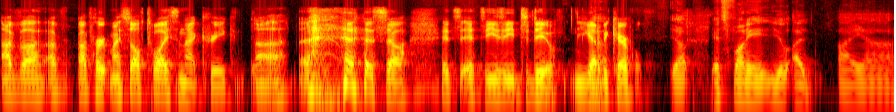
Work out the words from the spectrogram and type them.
I've uh, I've I've hurt myself twice in that creek, uh, so it's it's easy to do. You got to yep. be careful. Yep, it's funny. You I I uh,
